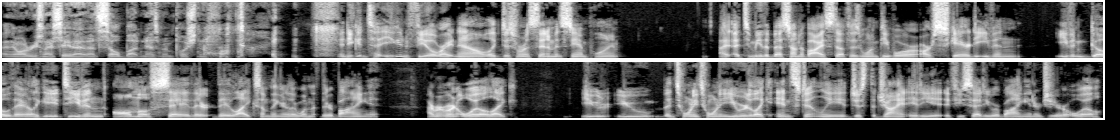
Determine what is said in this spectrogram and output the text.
and the only reason I say that, that sell button has been pushed in a long time. and you can tell, you can feel right now, like just from a sentiment standpoint, I, to me, the best time to buy stuff is when people are, are scared to even even go there, like to even almost say they they like something or they're when they're buying it. I remember in oil, like you you in 2020, you were like instantly just the giant idiot if you said you were buying energy or oil.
